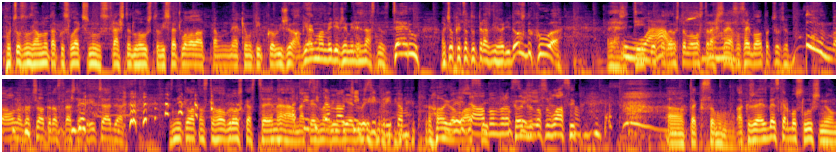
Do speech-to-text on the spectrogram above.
Počul som za mnou takú slečnú, strašne dlho už to vysvetlovala tam nejakému typkovi, že ak, jak mám vedieť, že mi neznasnil dceru a čo keď sa tu teraz vyhodí do vzduchu a a ja, že ty, Wow. wow. už to bolo strašné, ja som sa iba otočil, že bum, a ona začala teraz strašne kričať a vznikla tam z toho obrovská scéna a, A ty nakoniec si ma tam mal vyviedli. čipsy pritom. No, iba Vieš, vlasy. alebo proste že to sú vlasy. A tak som, akože SBS bol slušný, on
